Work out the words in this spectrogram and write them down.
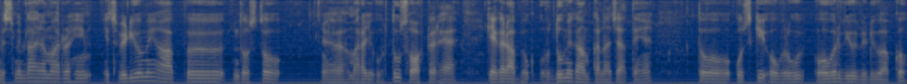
बिसमीम इस वीडियो में आप दोस्तों हमारा जो उर्दू सॉफ्टवेयर है कि अगर आप लोग उर्दू में काम करना चाहते हैं तो उसकी ओवर ओवरव्यू वीडियो आपको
